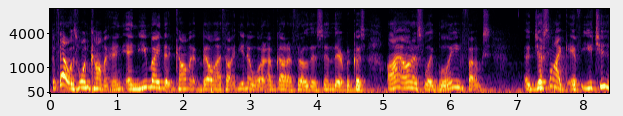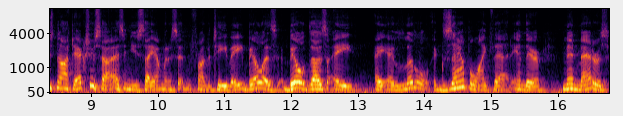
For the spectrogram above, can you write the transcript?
But that was one comment, and, and you made that comment, Bill. And I thought, you know what, I've got to throw this in there because I honestly believe, folks. uh, Just like if you choose not to exercise and you say I'm going to sit in front of the TV, Bill is Bill does a, a a little example like that in their Men Matters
